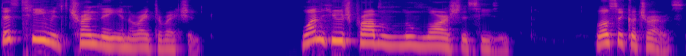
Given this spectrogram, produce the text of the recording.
This team is trending in the right direction. One huge problem loomed large this season Willson Contreras.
